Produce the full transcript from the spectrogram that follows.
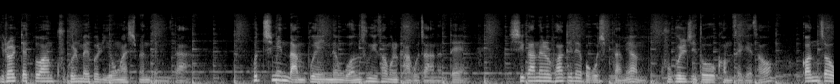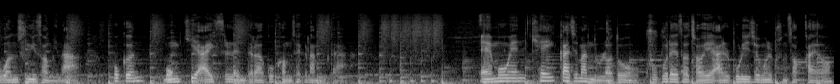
이럴 때 또한 구글맵을 이용하시면 됩니다. 호치민 남부에 있는 원숭이 섬을 가고자 하는데 시간을 확인해 보고 싶다면 구글 지도 검색에서 건저 원숭이 섬이나 혹은 몽키 아이슬랜드라고 검색을 합니다. MONK까지만 눌러도 구글에서 저의 알고리즘을 분석하여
